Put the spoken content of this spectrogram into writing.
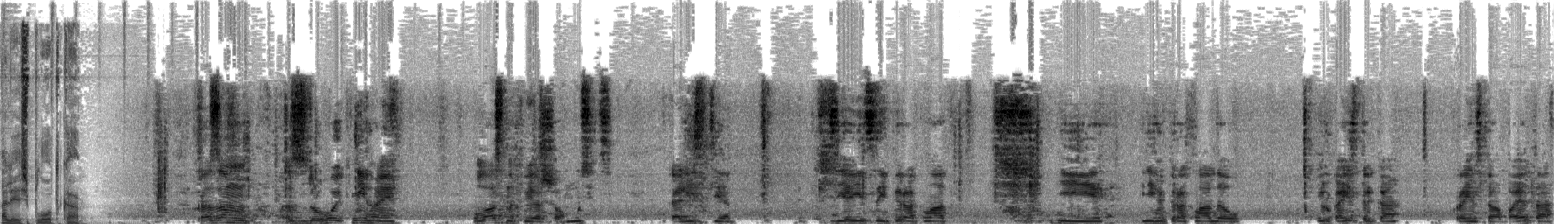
алесь плотка. Разам з другой кнігай уласных вершаў мусіць калісьці з'явіцца і пераклад і кніга перакладаў юркаістрыка украінскага паэта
